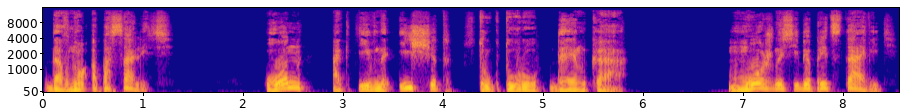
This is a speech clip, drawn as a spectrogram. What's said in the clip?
давно опасались. Он активно ищет структуру ДНК. Можно себе представить,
